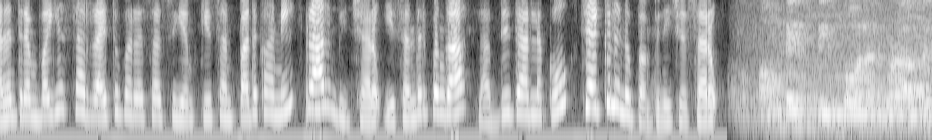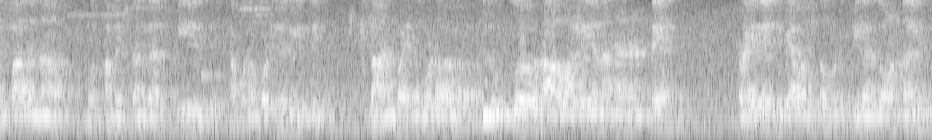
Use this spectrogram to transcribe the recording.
అనంతరం వైఎస్ఆర్ రైతు భరోసా సీఎం కిసాన్ పథకాన్ని ప్రారంభించారు. ఈ సందర్భంగా లబ్ధిదారులకు చెక్కులను పంపిణీ చేశారు. ఫౌంటైన్స్ తీసుకోవాలని కూడా ప్రతిపాదన కమిషనర్ గారికి చెప్పడం కూడా జరిగింది. దానిపైన కూడా లుక్ రావాలి అని అని అంటే డ్రైనేజ్ వ్యవస్థ ఒకటి క్లియర్గా ఉండాలి.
